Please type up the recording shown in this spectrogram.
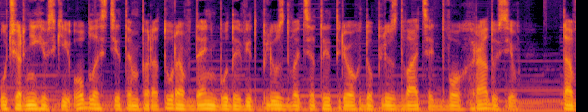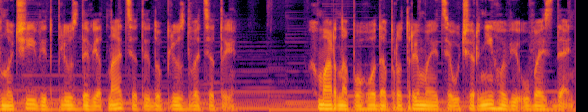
У Чернігівській області температура в день буде від плюс 23 до плюс 22 градусів та вночі від плюс 19 до плюс 20. Хмарна погода протримається у Чернігові увесь день.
